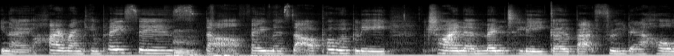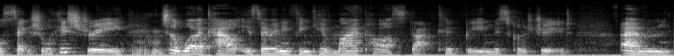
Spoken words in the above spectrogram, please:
you know high ranking places that are famous that are probably trying to mentally go back through their whole sexual history to work out is there anything in my past that could be misconstrued um,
